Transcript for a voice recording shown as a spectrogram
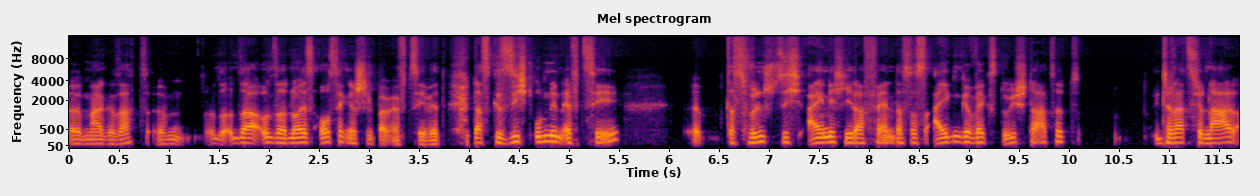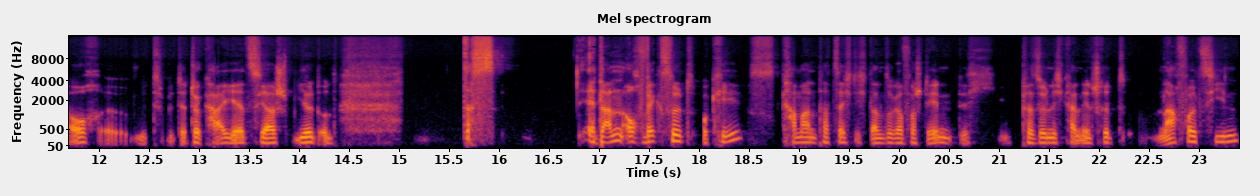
äh, mal gesagt, ähm, unser, unser neues Aushängeschild beim FC wird. Das Gesicht um den FC, das wünscht sich eigentlich jeder Fan, dass das Eigengewächs durchstartet, international auch äh, mit, mit der Türkei jetzt ja spielt und dass er dann auch wechselt, okay, das kann man tatsächlich dann sogar verstehen. Ich persönlich kann den Schritt nachvollziehen.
